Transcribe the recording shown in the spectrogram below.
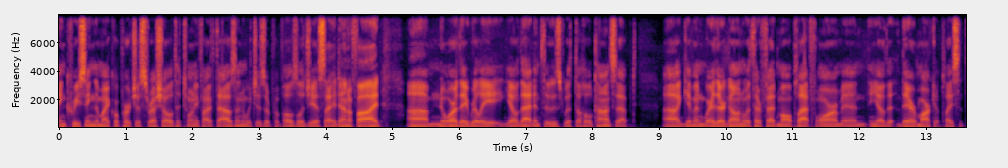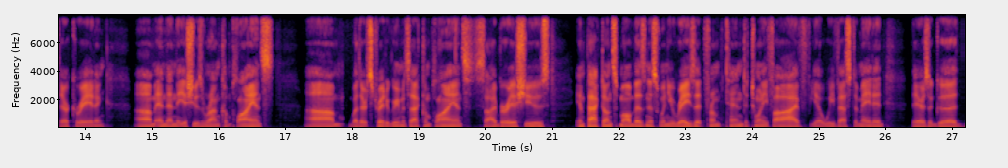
increasing the micro purchase threshold to twenty five thousand, which is a proposal GSA identified. Um, nor are they really you know that enthused with the whole concept, uh, given where they're going with their FedMall platform and you know the, their marketplace that they're creating, um, and then the issues around compliance um, whether it's Trade Agreements Act compliance, cyber issues, impact on small business when you raise it from 10 to 25. You know, we've estimated there's a good,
